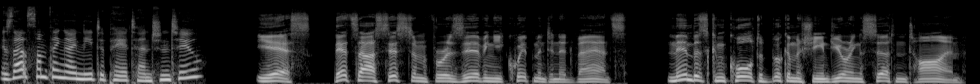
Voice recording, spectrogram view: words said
Is that something I need to pay attention to? Yes, that's our system for reserving equipment in advance. Members can call to book a machine during a certain time.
